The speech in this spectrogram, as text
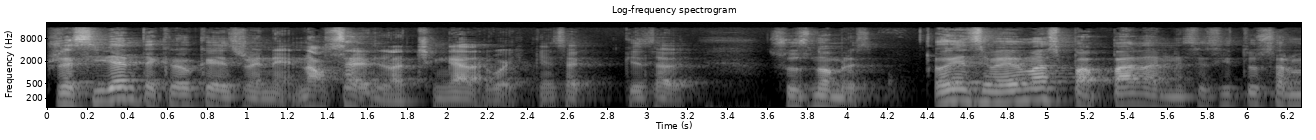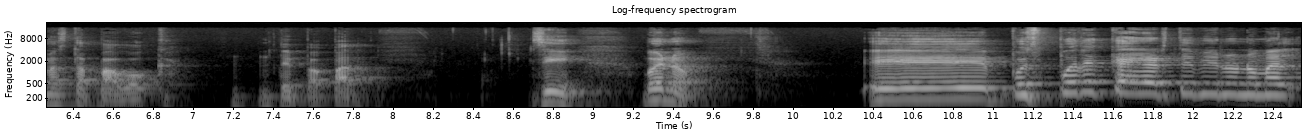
Residente creo que es René. No sé, la chingada, güey. ¿Quién sabe, ¿Quién sabe sus nombres? Oigan, se me ve más papada. Necesito usar más tapaboca de papada. Sí, bueno. Eh, pues puede caerte bien o no mal.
